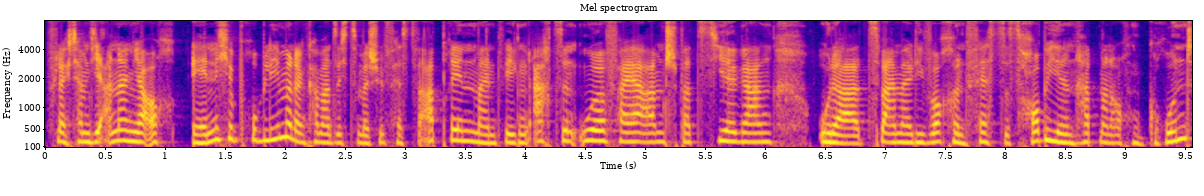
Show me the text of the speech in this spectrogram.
Vielleicht haben die anderen ja auch ähnliche Probleme. Dann kann man sich zum Beispiel fest verabreden, meinetwegen 18 Uhr Feierabend, Spaziergang oder zweimal die Woche ein festes Hobby. Dann hat man auch einen Grund.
